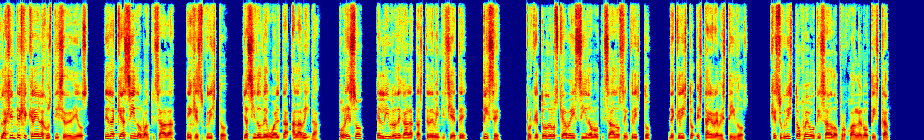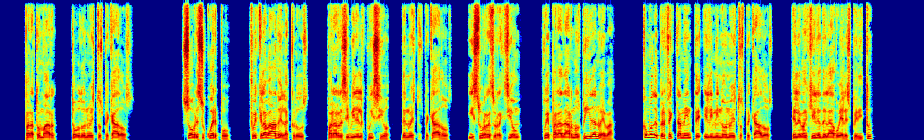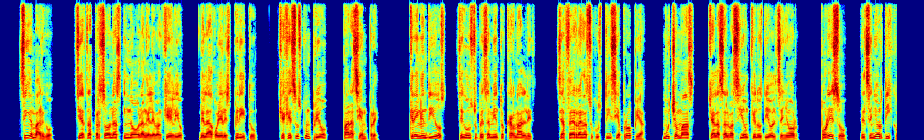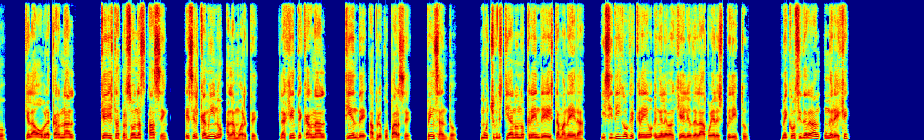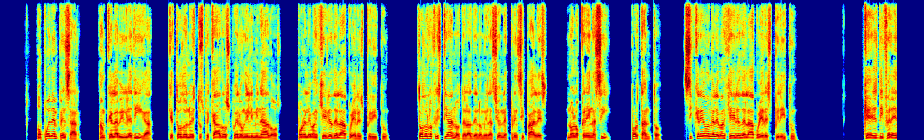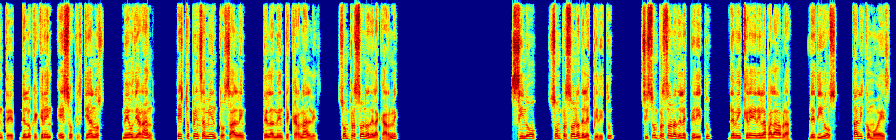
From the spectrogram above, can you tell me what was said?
La gente que cree en la justicia de Dios es la que ha sido bautizada en Jesucristo y ha sido devuelta a la vida. Por eso, el libro de Gálatas 3:27 dice, porque todos los que habéis sido bautizados en Cristo, de Cristo estáis revestidos. Jesucristo fue bautizado por Juan el Bautista para tomar todos nuestros pecados. Sobre su cuerpo fue clavado en la cruz para recibir el juicio de nuestros pecados y su resurrección fue para darnos vida nueva. ¿Cómo de perfectamente eliminó nuestros pecados el Evangelio del agua y el Espíritu? Sin embargo, ciertas personas ignoran el Evangelio del agua y el Espíritu que Jesús cumplió para siempre. Creen en Dios según sus pensamientos carnales, se aferran a su justicia propia, mucho más que a la salvación que nos dio el Señor. Por eso, el Señor dijo que la obra carnal que estas personas hacen es el camino a la muerte. La gente carnal tiende a preocuparse, pensando, muchos cristianos no creen de esta manera, y si digo que creo en el Evangelio del agua y el Espíritu, ¿Me considerarán un hereje? O pueden pensar, aunque la Biblia diga que todos nuestros pecados fueron eliminados por el Evangelio del agua y el Espíritu. Todos los cristianos de las denominaciones principales no lo creen así. Por tanto, si creo en el Evangelio del agua y el Espíritu, que es diferente de lo que creen esos cristianos, me odiarán. Estos pensamientos salen de las mentes carnales. ¿Son personas de la carne? sino son personas del Espíritu. Si son personas del Espíritu, deben creer en la palabra de Dios tal y como es.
